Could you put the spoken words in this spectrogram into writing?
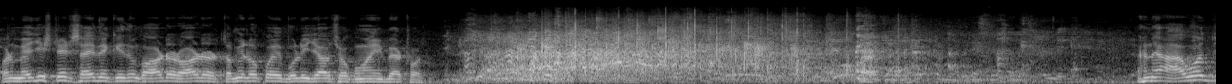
પણ મેજિસ્ટ્રેટ સાહેબે કીધું કે ઓર્ડર ઓર્ડર તમે લોકોએ ભૂલી જાઓ છો કે હું અહીં બેઠો છું. અને આવો જ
